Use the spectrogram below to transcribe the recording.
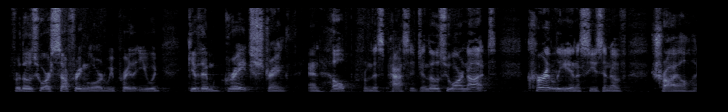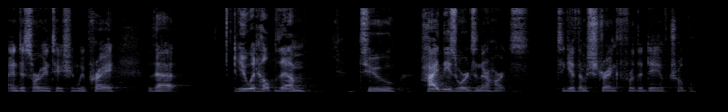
For those who are suffering, Lord, we pray that you would give them great strength and help from this passage. And those who are not currently in a season of trial and disorientation, we pray that you would help them to hide these words in their hearts, to give them strength for the day of trouble.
